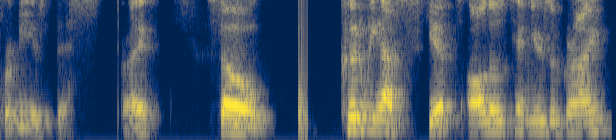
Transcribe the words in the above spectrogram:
for me is this, right? So could we have skipped all those 10 years of grind?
